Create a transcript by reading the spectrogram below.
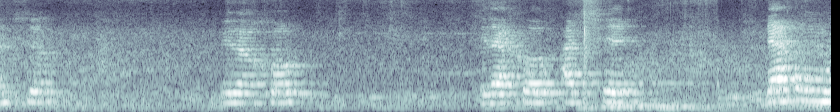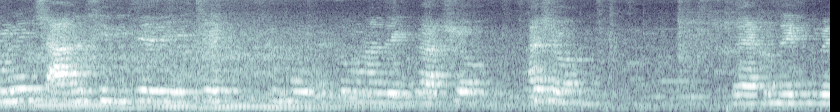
আচ্ছা। এই দেখো। দেখো, আছে। দেখো মনে সারা সিঁড়িতে রয়েছে তোমরা- দেখবে আসো আসো দেখো, দেখবে।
